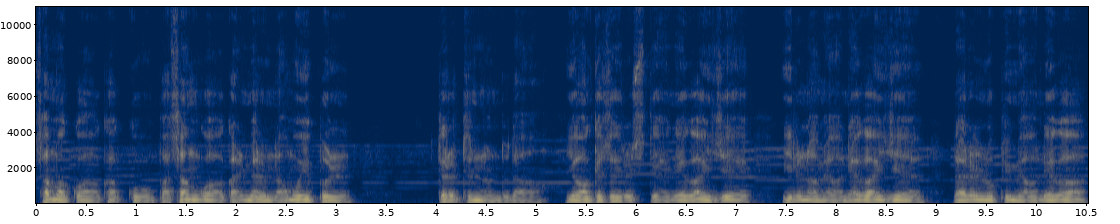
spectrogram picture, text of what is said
사막과 같고 바산과 갈멜은 나무잎을 떨어뜨리는도다. 여호와께서 이르시되 내가 이제 일어나며 내가 이제 나를 높이며 내가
